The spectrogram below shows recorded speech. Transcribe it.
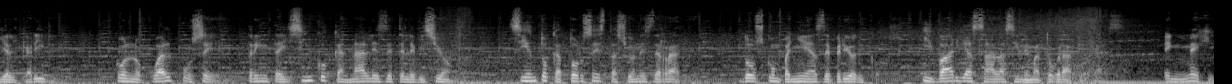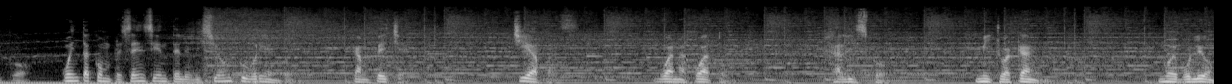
y el Caribe, con lo cual posee 35 canales de televisión, 114 estaciones de radio, dos compañías de periódicos y varias salas cinematográficas. En México, cuenta con presencia en televisión cubriendo Campeche, Chiapas, Guanajuato, Jalisco, Michoacán, Nuevo León,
